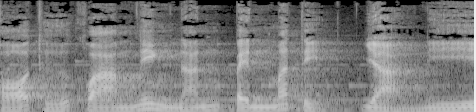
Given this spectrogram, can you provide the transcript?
ขอถือความนิ่งนั้นเป็นมติอย่างนี้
